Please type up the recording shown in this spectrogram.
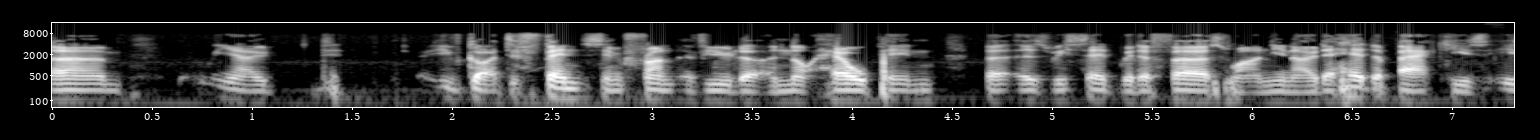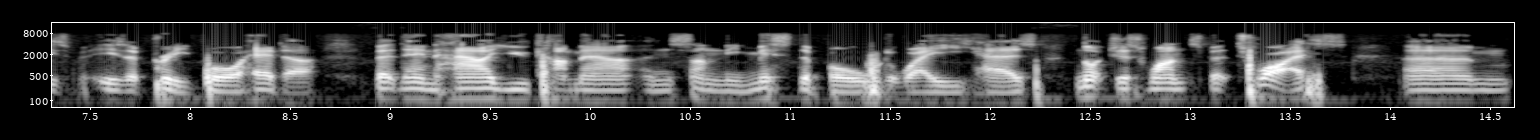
Um, you know, you've got a defence in front of you that are not helping. But as we said with the first one, you know, the header back is, is, is a pretty poor header. But then how you come out and suddenly miss the ball the way he has, not just once, but twice, um,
